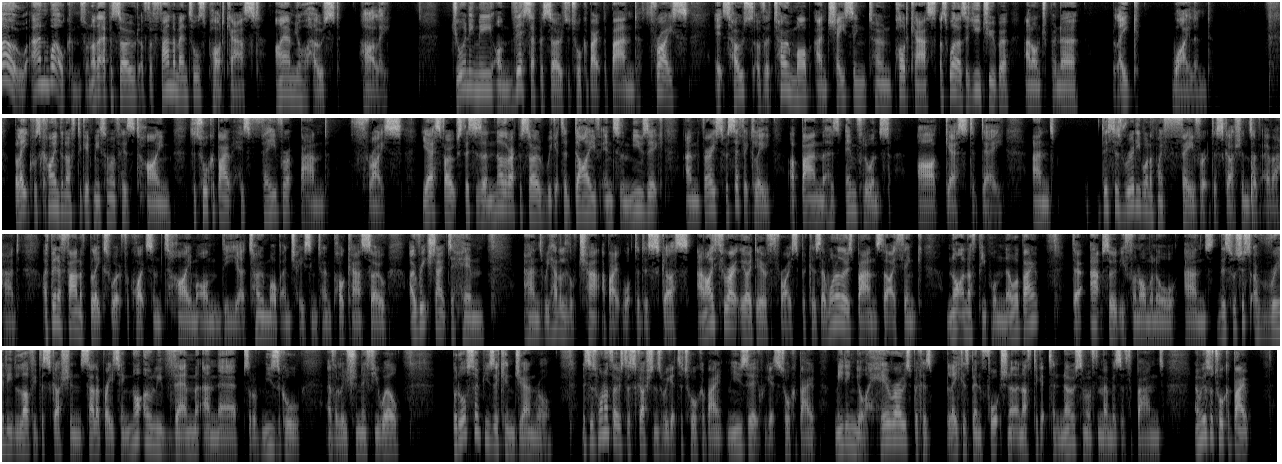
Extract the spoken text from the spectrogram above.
Hello, and welcome to another episode of the Fundamentals Podcast. I am your host, Harley. Joining me on this episode to talk about the band Thrice, it's host of the Tone Mob and Chasing Tone podcast, as well as a YouTuber and entrepreneur, Blake Wyland. Blake was kind enough to give me some of his time to talk about his favourite band, Thrice. Yes, folks, this is another episode. We get to dive into the music and very specifically a band that has influenced our guest today. And this is really one of my favorite discussions I've ever had. I've been a fan of Blake's work for quite some time on the uh, Tone Mob and Chasing Tone podcast. So I reached out to him and we had a little chat about what to discuss. And I threw out the idea of Thrice because they're one of those bands that I think not enough people know about. They're absolutely phenomenal. And this was just a really lovely discussion celebrating not only them and their sort of musical evolution, if you will, but also music in general. This is one of those discussions we get to talk about music, we get to talk about meeting your heroes because Blake has been fortunate enough to get to know some of the members of the band. And we also talk about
